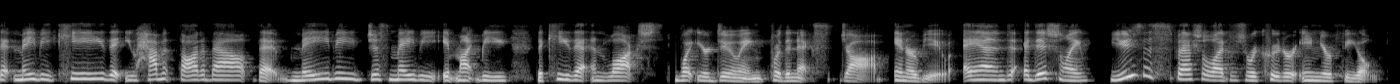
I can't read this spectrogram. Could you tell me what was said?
that may be key that you haven't thought about, that maybe, just maybe, it might be the key that unlocks what you're doing for the next job interview. And additionally, use a specialized recruiter in your field.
